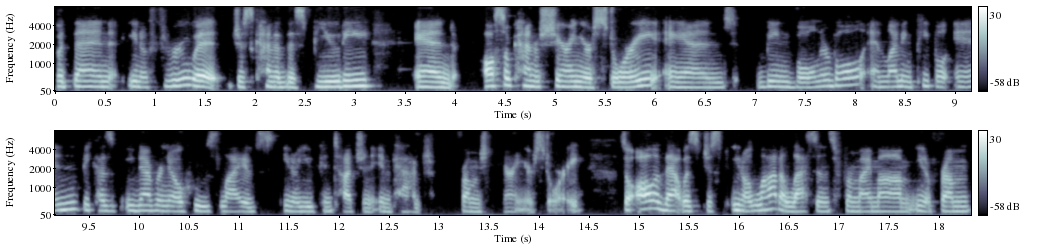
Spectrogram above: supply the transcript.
but then you know through it just kind of this beauty and also kind of sharing your story and being vulnerable and letting people in because you never know whose lives you know you can touch and impact from sharing your story. So all of that was just you know a lot of lessons from my mom you know from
